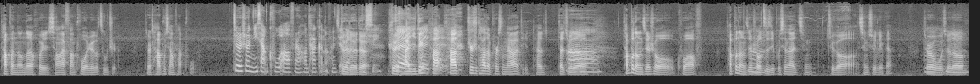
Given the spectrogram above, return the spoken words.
他本能的会想来反扑我这个阻止，就是他不想反扑，就是说你想 cool off，然后他可能会觉得对对对不行，对他一定他他这是他的 personality，他他觉得啊他不能接受 cool off，他不能接受嗯。自己不陷在情这个情绪里面，就是我觉得嗯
